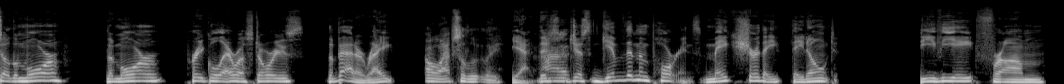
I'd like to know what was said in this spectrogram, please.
So the more the more prequel era stories the better right? Oh absolutely. Yeah. I, just give them importance. Make sure they they don't deviate from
